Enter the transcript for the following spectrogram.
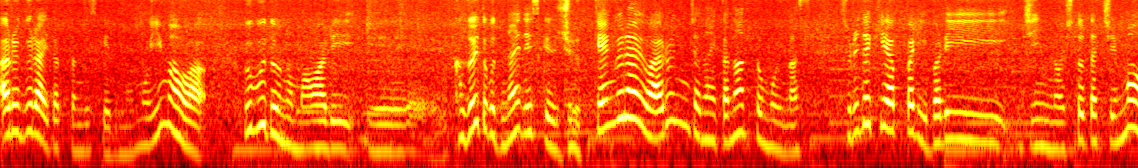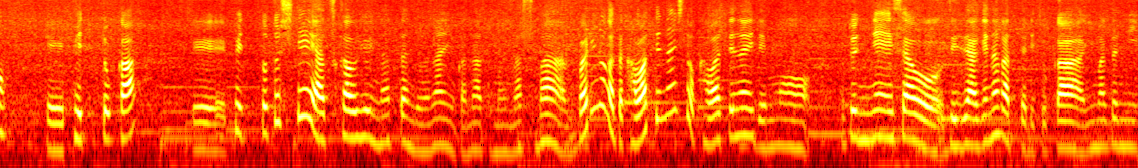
あるぐらいだったんですけれどももう今はウブドの周り、えー、数えたことないですけど10軒ぐらいはあるんじゃないかなと思います。それだけやっぱりバリ人の人たちも、えー、ペット化えー、ペットとして扱うようになったんではないのかなと思います。まあ、バリの方変わってない人は変わってないでも本当にね餌を全然あげなかったりとかいまだに、うん、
